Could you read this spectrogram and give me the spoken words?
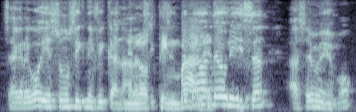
se agregó y eso no significa nada. así que estaba teorizando, así mismo.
